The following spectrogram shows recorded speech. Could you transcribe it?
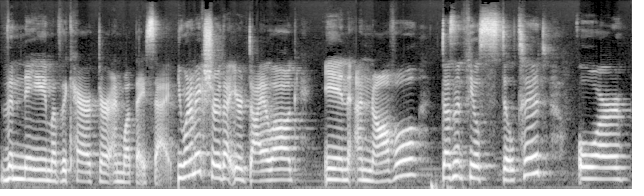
the name of the character and what they say. You wanna make sure that your dialogue in a novel doesn't feel stilted or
